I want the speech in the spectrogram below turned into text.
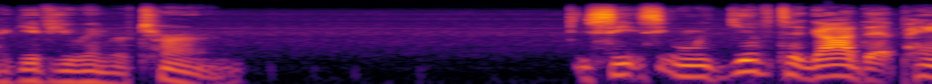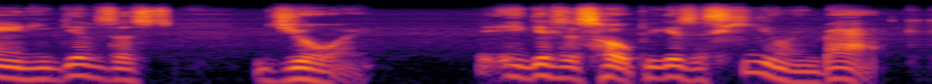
I give you in return. You see, see, when we give to God that pain, He gives us joy. He gives us hope. He gives us healing back.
